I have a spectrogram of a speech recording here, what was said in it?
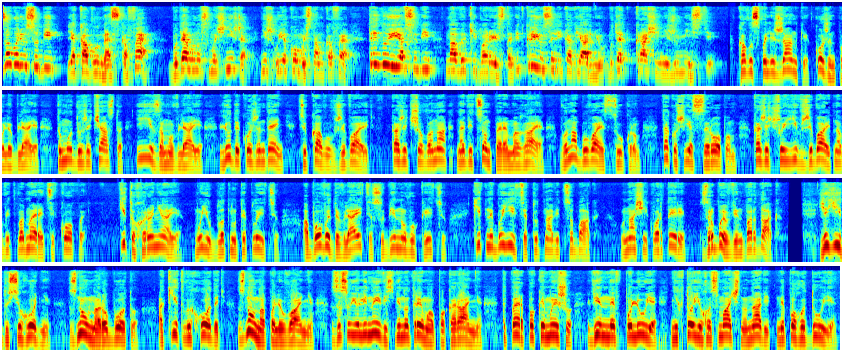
Заварю собі я каву не з кафе. Буде воно смачніше, ніж у якомусь там кафе. Треную я собі навики бариста, відкрию селі кав'ярню, буде краще, ніж у місті. Каву з феліжанки кожен полюбляє, тому дуже часто її замовляє. Люди кожен день цю каву вживають. Кажуть, що вона навіть сон перемагає. Вона буває з цукром, також є з сиропом. Кажуть, що її вживають навіть в Америці копи. Кіт охороняє мою блатну теплицю, або видивляється собі нову кицю. Кіт не боїться тут навіть собак. У нашій квартирі зробив він бардак. Я їду сьогодні знов на роботу, а кіт виходить знов на полювання. За свою лінивість він отримав покарання. Тепер, поки мишу він не вполює, ніхто його смачно навіть не погодує.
